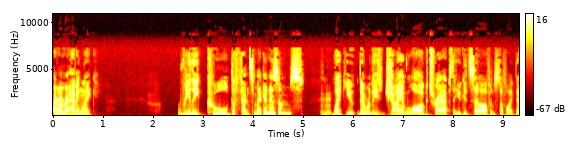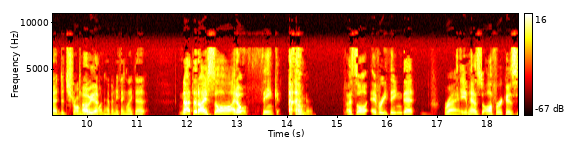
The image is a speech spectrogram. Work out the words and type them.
I remember it having like really cool defense mechanisms. Mhm. Like you, there were these giant log traps that you could set off and stuff like that. Did Stronghold Oh, yeah. 1 have anything like that? Not that I saw. I don't think Okay. I saw everything that the Right. game has to offer because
